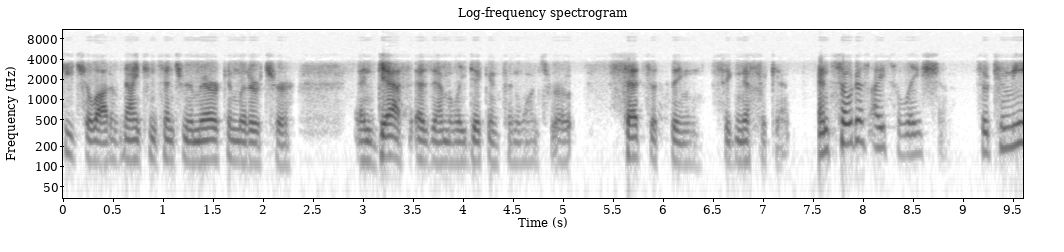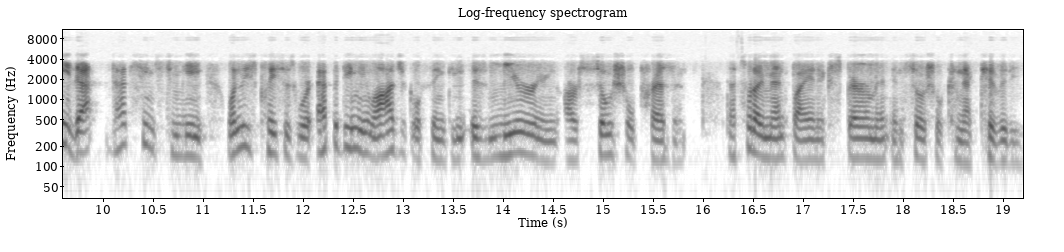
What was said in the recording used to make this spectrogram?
teach a lot of 19th century American literature, and death, as Emily Dickinson once wrote, sets a thing significant. And so does isolation. So to me, that, that seems to me one of these places where epidemiological thinking is mirroring our social present. That's what I meant by an experiment in social connectivity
